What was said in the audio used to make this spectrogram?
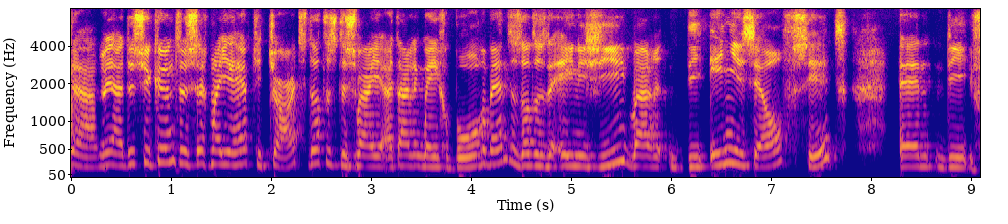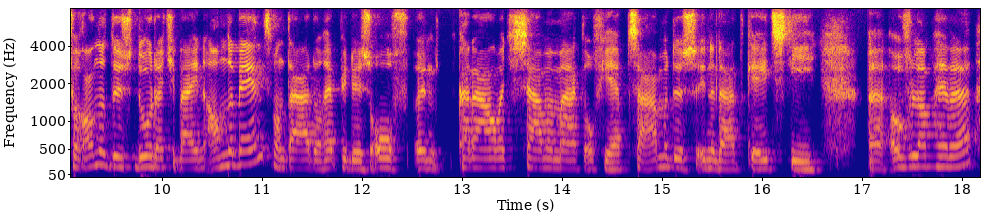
ja, maar ja, dus je kunt dus zeg maar, je hebt je chart. Dat is dus waar je uiteindelijk mee geboren bent. Dus dat is de energie waar die in jezelf zit. En die verandert dus doordat je bij een ander bent. Want daardoor heb je dus of een kanaal wat je samen maakt, of je hebt samen dus inderdaad gates die uh, overlap hebben. Uh,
